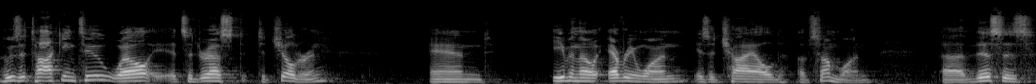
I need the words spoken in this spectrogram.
Who's it talking to? Well, it's addressed to children. And even though everyone is a child of someone, uh, this is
